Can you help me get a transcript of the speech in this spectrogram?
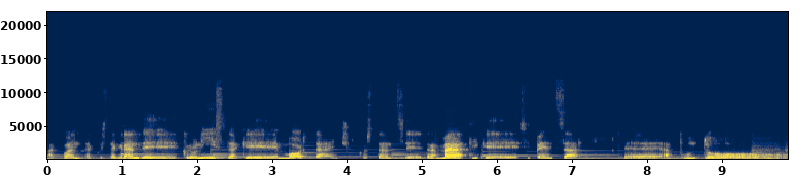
a, quant- a, questa grande cronista che è morta in circostanze drammatiche, si pensa eh, appunto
